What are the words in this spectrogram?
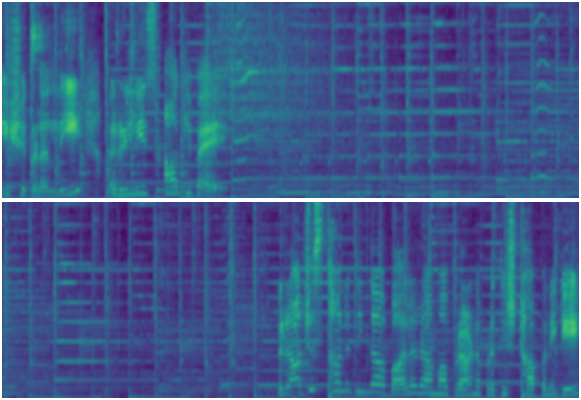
ದೇಶಗಳಲ್ಲಿ ರಿಲೀಸ್ ಆಗಿವೆ. ರಾಜಸ್ಥಾನದಿಂದ ಬಾಲರಾಮ ಪ್ರಾಣ ಪ್ರತಿಷ್ಠಾಪನೆಗೆ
